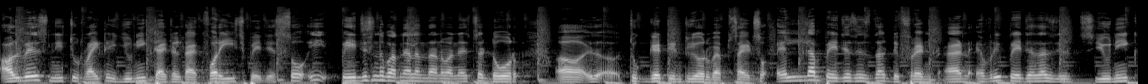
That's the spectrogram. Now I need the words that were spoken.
always need to write a unique title tag for each pages so ഈ പേജസ് എന്ന് പറഞ്ഞാൽ എന്താണ് പറഞ്ഞാൽ ഇറ്റ്സ് എ ഡോർ ടു ഗെറ്റ് ഇൻ ടു യുവർ വെബ്സൈറ്റ് സോ എല്ലാ പേജസ് ഇസ് ദ ഡിഫറെൻറ്റ് ആൻഡ് എവറി പേജസ് ഹാസ് ഇറ്റ്സ് യുണീക്ക്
